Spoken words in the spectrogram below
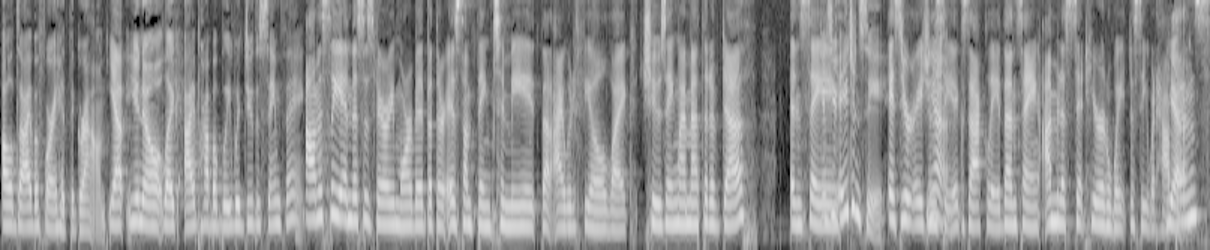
I'll die before I hit the ground. Yep. You know, like I probably would do the same thing. honestly, and this is very morbid, but there is something to me that I would feel like choosing my method of death and saying Gives you agency. It's your agency, Yeah. exactly. Then saying, I'm going to sit here and wait to see what happens.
